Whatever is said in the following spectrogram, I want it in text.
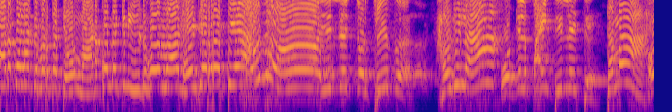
ಮಾಡ್ಕೊಳಕ ಬರ್ತೈತಿ ಅವ್ ಮಾಡ್ಕೊಂಡಕಿನ ಇಟ್ಕೊಳ್ಳಿ ಮಾಡಿ ಡೇಂಜರ್ ಅಂತೀಯ ಹೌದು ಚೀಸ್ ಹೌದಿಲ್ಲ? ಹೋಗಿಲ್ಲ ಪಾಯಿಂಟ್ ಇಲ್ಲೈತಿ. ತಮ್ಮ ಓ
